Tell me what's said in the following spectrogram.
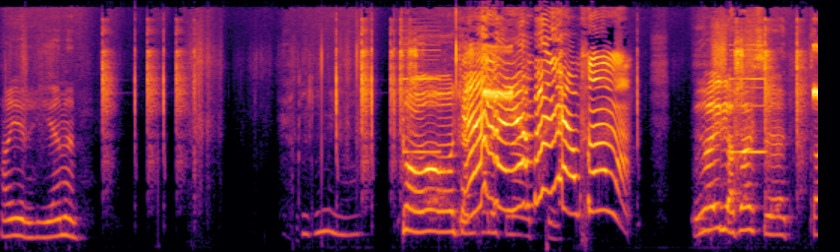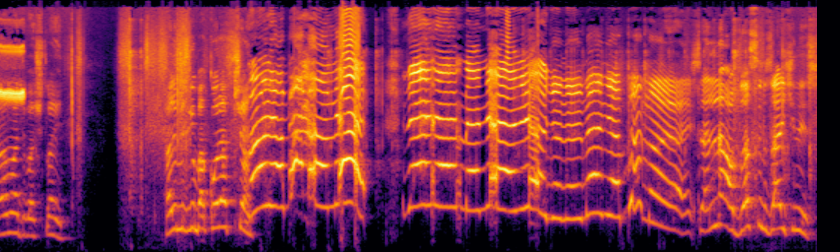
Hayır yiyemem. Aa, kendi kalesine attı. Hayır yaparsın. Tamam hadi başlayın. Hadi Müzgün bak gol atacaksın. Yapamam ya. Sen beni arıyordunuz. Ben yapamam. Senle ablasınız ha ikiniz.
